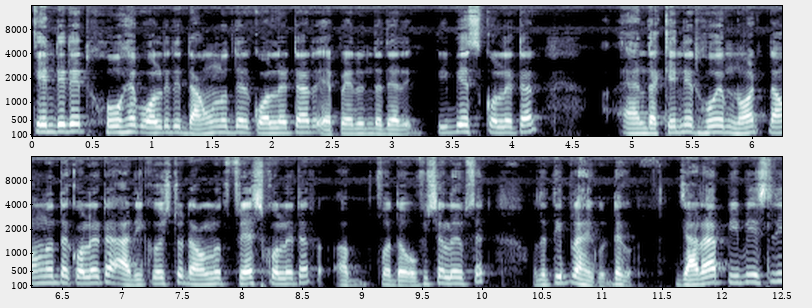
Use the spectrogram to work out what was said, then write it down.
Candidate who have already download their call letter appear in the their previous call letter and the candidate who have not download the requested to download fresh call letter of, for the official website of the Tripura high court দেখো যারা প্রিভিয়াসলি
